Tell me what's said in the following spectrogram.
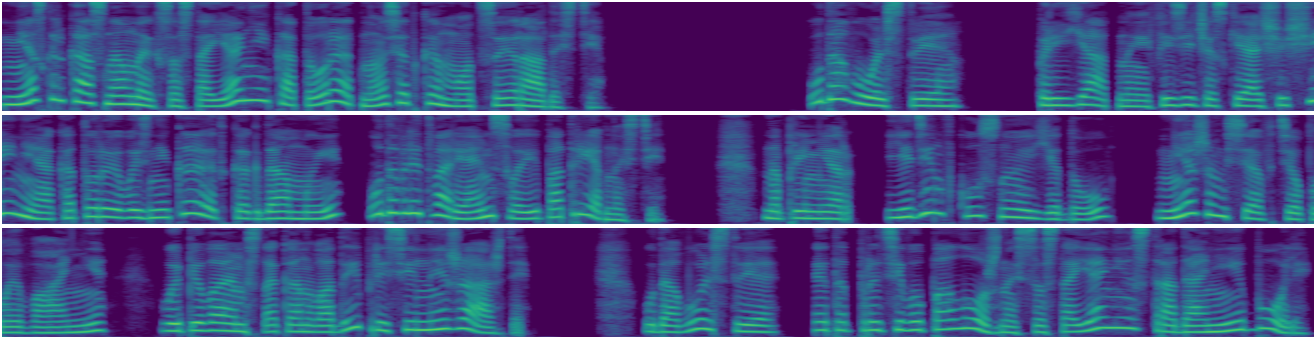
несколько основных состояний, которые относят к эмоции радости. Удовольствие приятные физические ощущения, которые возникают, когда мы удовлетворяем свои потребности. Например, едим вкусную еду, нежимся в теплой ванне, выпиваем стакан воды при сильной жажде. Удовольствие — это противоположность состоянию страдания и боли.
